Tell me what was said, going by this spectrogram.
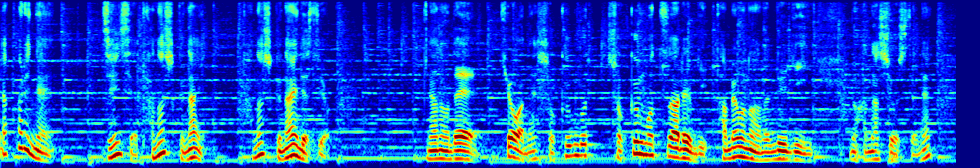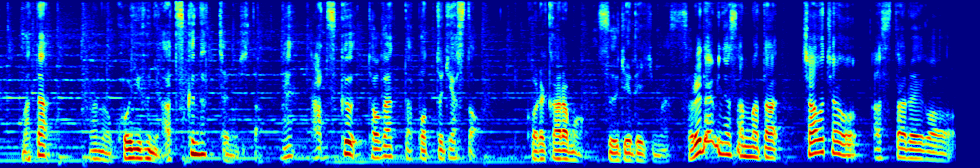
やっぱりね人生楽しくない。楽しくないですよ。なので今日はね食物食物アレルギー食べ物アレルギーの話をしてねまたあのこういうふうに熱くなっちゃいました。ね。熱く尖ったポッドキャスト。これからも続けていきます。それでは皆さんまた。 Chao chao。Hasta luego。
